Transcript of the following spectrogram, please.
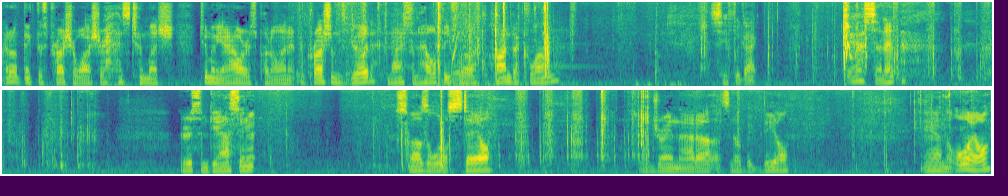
I don't think this pressure washer has too much, too many hours put on it. Compression's good, nice and healthy for a Honda clone. see if we got gas in it. There is some gas in it. Smells a little stale. So we'll drain that out, that's no big deal. And the oil,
